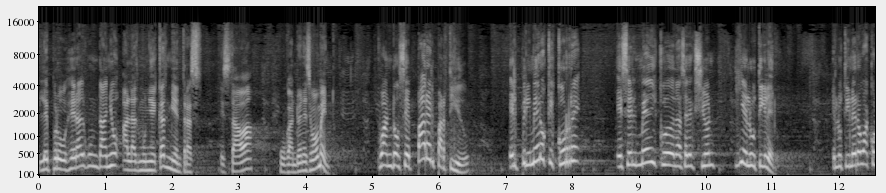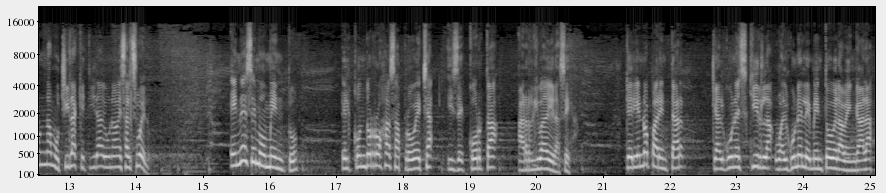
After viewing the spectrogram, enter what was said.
le produjera algún daño a las muñecas mientras estaba jugando en ese momento. Cuando se para el partido, el primero que corre es el médico de la selección y el utilero. El utilero va con una mochila que tira de una vez al suelo. En ese momento, el cóndor Rojas aprovecha y se corta arriba de la ceja, queriendo aparentar que alguna esquirla o algún elemento de la bengala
